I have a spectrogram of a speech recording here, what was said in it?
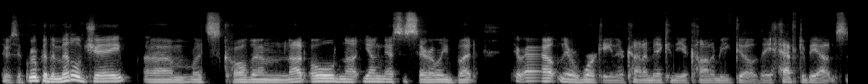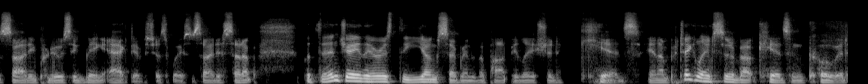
There's a group in the middle, Jay. Um, let's call them not old, not young necessarily, but they're out and they're working. They're kind of making the economy go. They have to be out in society producing, being active. It's just the way society is set up. But then, Jay, there is the young segment of the population, kids. And I'm particularly interested about kids and COVID.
